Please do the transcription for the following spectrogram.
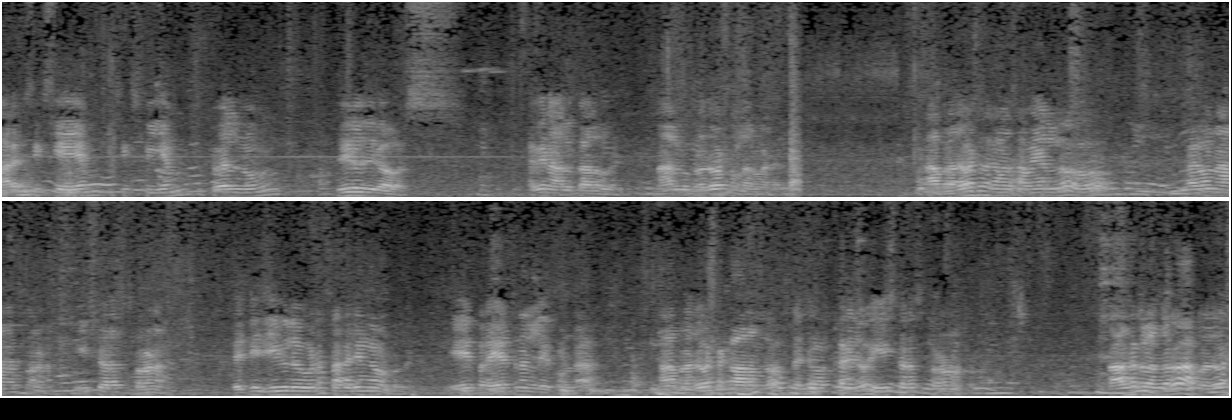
or six AM six PM twelve noon zero zero hours అవి నాలుగు కాలంలో నాలుగు ప్రదోషములు అనమాట ఆ ప్రదోష సమయంలో భగవన్నామ స్మరణ ఈశ్వర స్మరణ ప్రతి జీవిలో కూడా సహజంగా ఉంటుంది. ఏ ప్రయత్నం లేకుండా ఆ ప్రదోష కాలంలో ప్రతి ఒక్కరిలో ఈశ్వర స్మరణ ఉంటుంది. సాధకులందరూ ఆ ప్రదోష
